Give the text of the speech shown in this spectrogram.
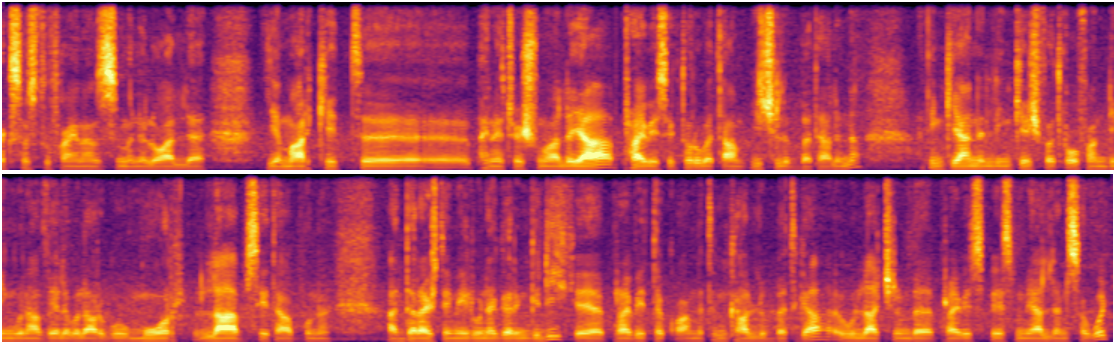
access to finance የምንለው አለ፣ የ market penetration ኡ አለ። ያ private sector ኡ በጣም ይችልበታል እና I think ያንን linkage ፈጥሮ funding ኡን available አድርጎ more lab setup ኡን አደራጅቶ የሚሄዱ ነገር እንግዲህ የ private ተቋማትም ካሉበት ጋር ሁላችንም በ private space ያለን ሰዎች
